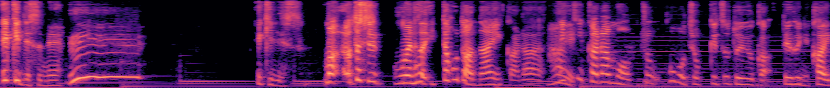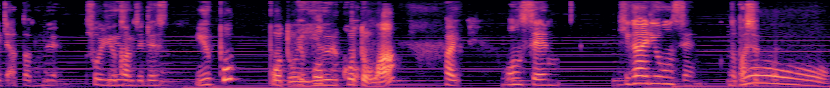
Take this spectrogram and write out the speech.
駅ですね。へえ。駅です。まあ、私、ごめんなさい、行ったことはないから、はい駅からもちょほぼ直結というか、っていうふうに書いてあったので、そういう感じです。ゆぽっぽということは？温泉、日帰り温泉の場所。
